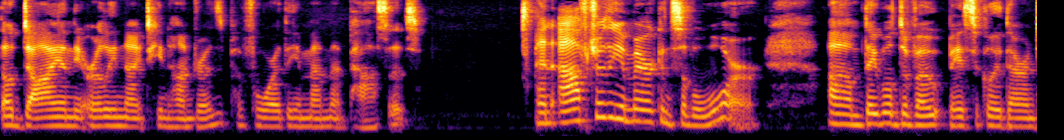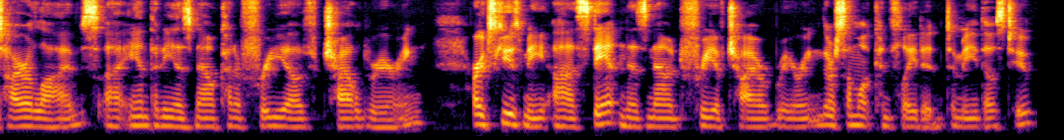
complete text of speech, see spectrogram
They'll die in the early 1900s before the amendment passes. And after the American Civil War, um, they will devote basically their entire lives. Uh, Anthony is now kind of free of child rearing, or excuse me, uh, Stanton is now free of child rearing. They're somewhat conflated to me, those two.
